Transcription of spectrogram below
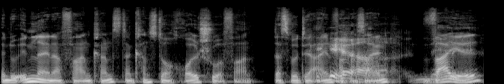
wenn du Inliner fahren kannst, dann kannst du auch Rollschuhe fahren. Das wird ja einfacher ja, sein, nee. weil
